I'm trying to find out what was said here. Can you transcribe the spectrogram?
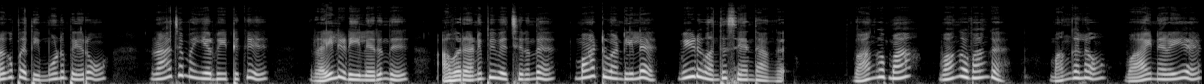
ரகுபதி மூணு பேரும் ராஜமையர் வீட்டுக்கு ரயிலடியிலிருந்து அவர் அனுப்பி வச்சிருந்த மாட்டு வண்டியில வீடு வந்து சேர்ந்தாங்க. வாங்கம்மா வாங்க வாங்க. மங்களம் வாய் நிறைய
